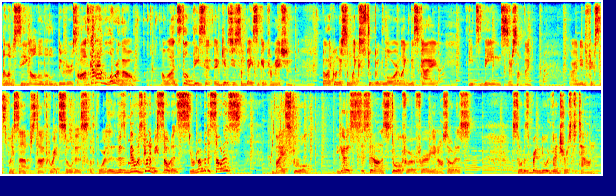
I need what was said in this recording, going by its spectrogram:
I love seeing all the little duders. Oh, it's gotta have lore though. Oh well, it's still decent. It gives you some basic information. But I like when there's some like stupid lore, like this guy eats beans or something. Alright, I need to fix this place up. Stock right sodas, of course. There was gonna be sodas. Remember the sodas? Buy a stool. You gotta sit on a stool for, for you know, sodas. Sodas bring new adventurers to town.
